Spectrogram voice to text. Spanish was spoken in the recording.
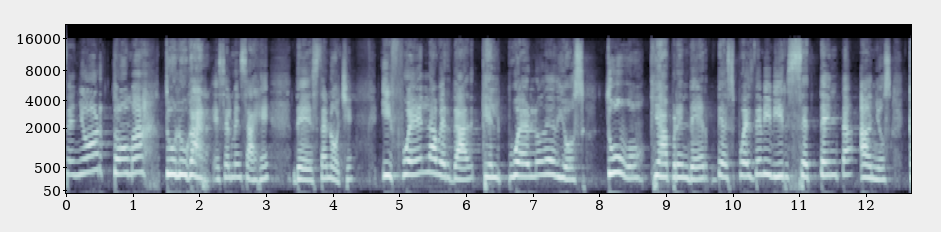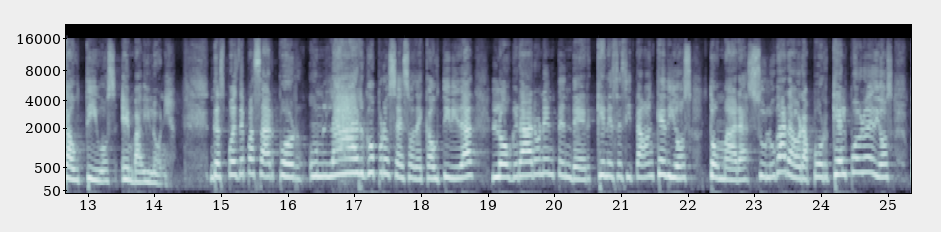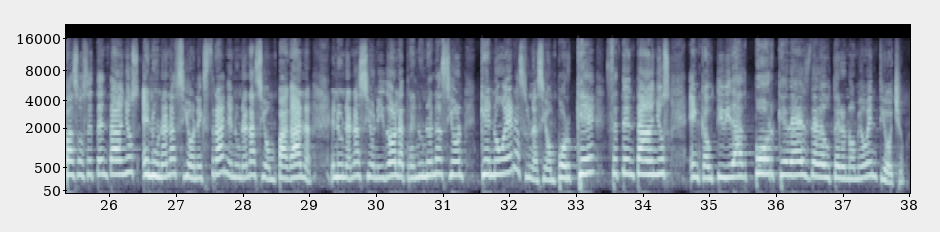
Señor, toma tu lugar. Es el mensaje de esta noche. Y fue la verdad que el pueblo de Dios tuvo que aprender después de vivir 70 años cautivos en Babilonia. Después de pasar por un largo proceso de cautividad, lograron entender que necesitaban que Dios tomara su lugar. Ahora, ¿por qué el pueblo de Dios pasó 70 años en una nación extraña, en una nación pagana, en una nación idólatra, en una nación que no era su nación? ¿Por qué 70 años en cautividad? Porque desde Deuteronomio 28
